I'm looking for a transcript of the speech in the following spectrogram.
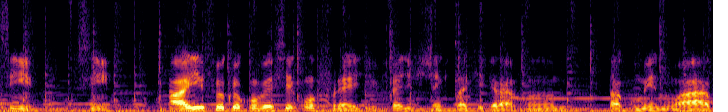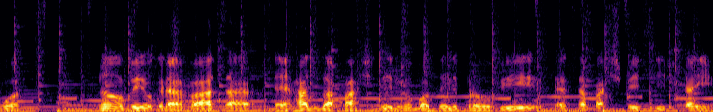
Sim, sim. Aí foi o que eu conversei com o Fred. O Fred que tinha que estar aqui gravando, tá comendo água, não veio gravar, tá errado da parte dele, vou botar ele para ouvir essa parte específica aí.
